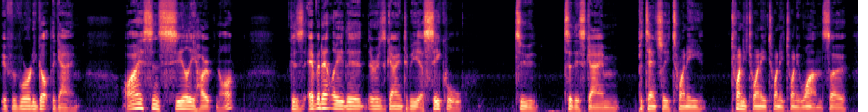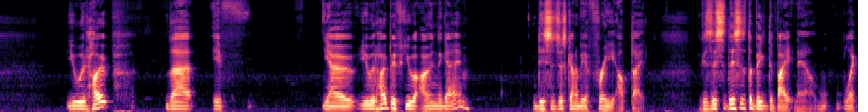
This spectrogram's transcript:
if we've already got the game? I sincerely hope not, because evidently there there is going to be a sequel to to this game potentially 20, 2020 2021 so you would hope that if you know, you would hope if you own the game, this is just going to be a free update because this this is the big debate now. Like,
